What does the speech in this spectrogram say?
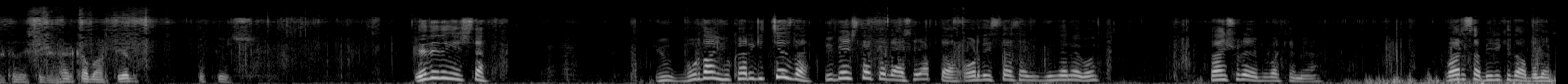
Arkadaşlar her kabartıya bakıyoruz. Ne dedin işte? Buradan yukarı gideceğiz de bir 5 dakika daha şey yap da orada istersen dinlene koy. Ben şuraya bir bakayım ya. Varsa bir iki daha bulayım.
